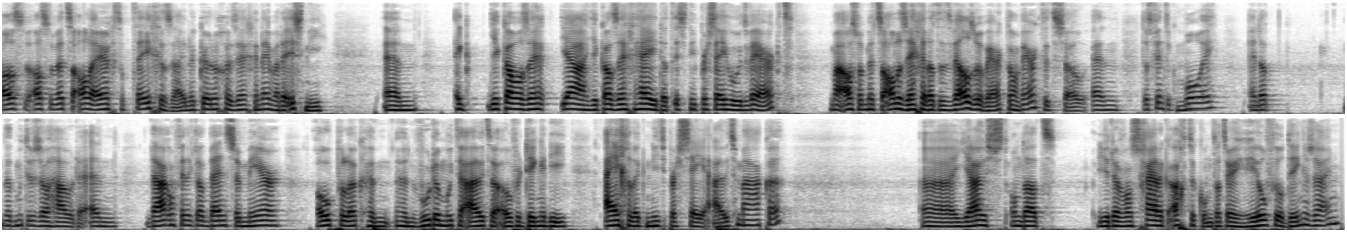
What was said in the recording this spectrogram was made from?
als, we, als we met z'n allen ergens op tegen zijn, dan kunnen we gewoon zeggen: nee, maar dat is niet. En ik, je kan wel zeggen: ja, je kan zeggen: hey, dat is niet per se hoe het werkt. Maar als we met z'n allen zeggen dat het wel zo werkt, dan werkt het zo. En dat vind ik mooi. En dat, dat moeten we zo houden. En daarom vind ik dat mensen meer openlijk hun, hun woede moeten uiten over dingen die eigenlijk niet per se uitmaken. Uh, juist omdat je er waarschijnlijk achter komt dat er heel veel dingen zijn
